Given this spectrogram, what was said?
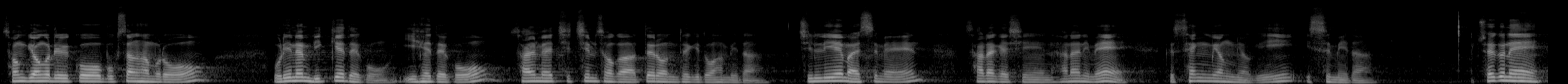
성경을 읽고 묵상함으로 우리는 믿게 되고 이해되고 삶의 지침서가 때론 되기도 합니다. 진리의 말씀엔 살아계신 하나님의 그 생명력이 있습니다. 최근에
